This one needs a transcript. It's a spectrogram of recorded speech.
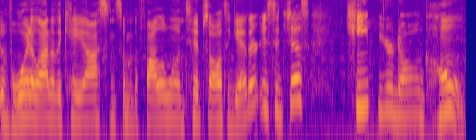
avoid a lot of the chaos and some of the follow-on tips altogether is to just keep your dog home.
